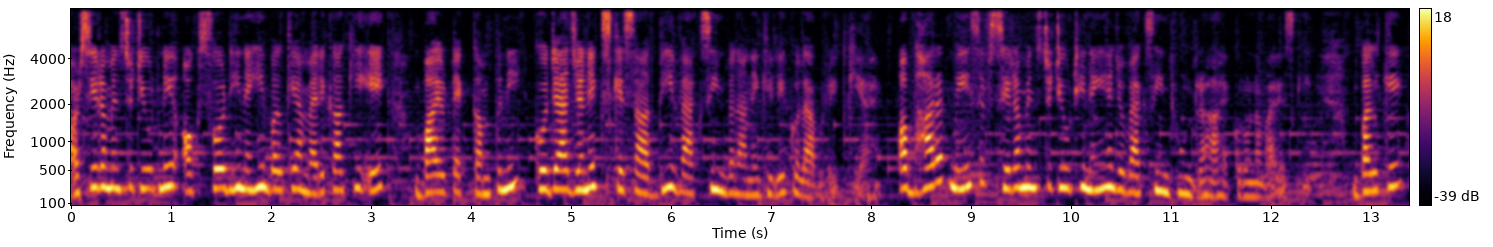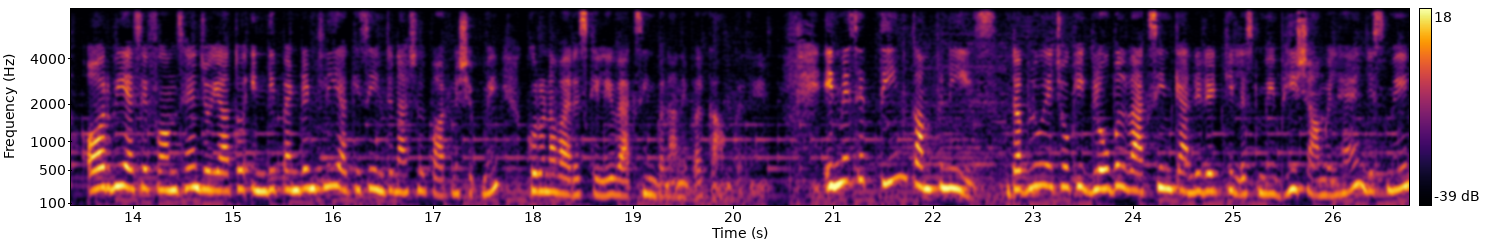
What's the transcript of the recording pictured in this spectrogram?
और सीरम इंस्टीट्यूट ने ऑक्सफोर्ड ही नहीं, बल्कि अमेरिका की एक बायोटेक कंपनी, कोडाजेनिक्स के साथ भी वैक्सीन बनाने के लिए कोलैबोरेट किया है। और भारत में सिर्फ़ सीरम इंस्टीट्यूट ही नहीं है, जो वैक्सीन ढूंढ रहा है कोरोना वायरस की, बल्कि और और भी ऐसे फर्म्स हैं जो या तो इंडिपेंडेंटली या किसी इंटरनेशनल पार्टनरशिप में कोरोना वायरस के लिए वैक्सीन बनाने पर काम कर रहे हैं। इनमें से तीन कंपनीज़ डब्ल्यू की ग्लोबल वैक्सीन कैंडिडेट की लिस्ट में भी शामिल हैं, जिसमें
